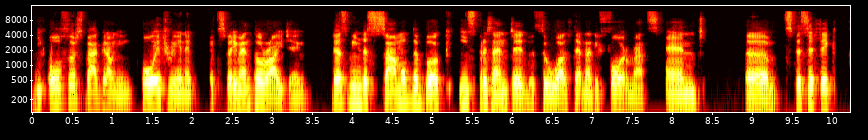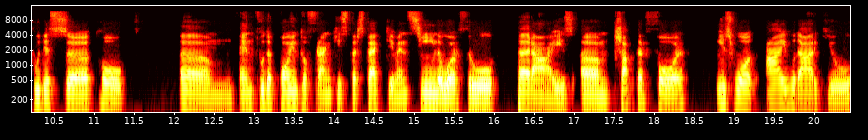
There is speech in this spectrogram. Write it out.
the author's background in poetry and experimental writing does mean the sum of the book is presented through alternative formats and uh, specific to this uh, talk. um, and to the point of Frankie's perspective and seeing the world through her eyes. Um, chapter four is what I would argue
